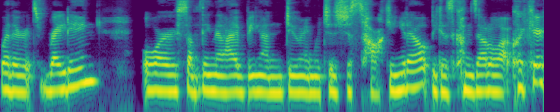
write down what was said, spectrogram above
whether it's writing or something that I've begun doing, which is just talking it out because it comes out a lot quicker.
